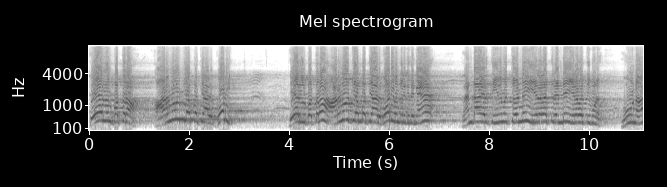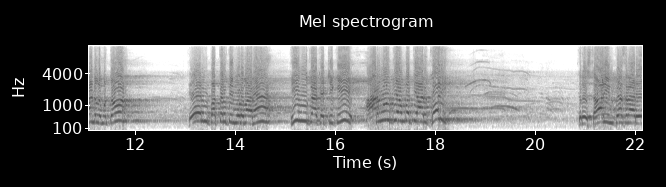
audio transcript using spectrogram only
தேர்தல் பத்திரம் அறுநூத்தி ஐம்பத்தி ஆறு கோடி. தேர்தல் பத்திரம் அறுநூத்தி ஐம்பத்தி ஆறு கோடி வந்திருக்குதுங்க. ரெண்டாயிரத்தி இருபத்தி ஒன்னு இருபத்தி ரெண்டு இருபத்தி மூணு மூணு ஆண்டுல மட்டும் தேர்தல் பத்திரத்தின் மூலமாக திமுக கட்சிக்கு அறுநூத்தி ஐம்பத்தி ஆறு கோடி. திரு ஸ்டாலின் பேசுறாரு.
